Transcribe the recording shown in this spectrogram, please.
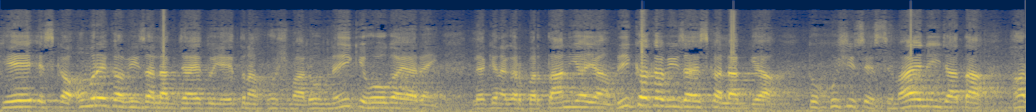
کہ اس کا عمرے کا ویزا لگ جائے تو یہ اتنا خوش معلوم نہیں کہ ہوگا یا نہیں۔ لیکن اگر برطانیہ یا امریکہ کا ویزا اس کا لگ گیا تو خوشی سے سمائے نہیں جاتا۔ ہر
